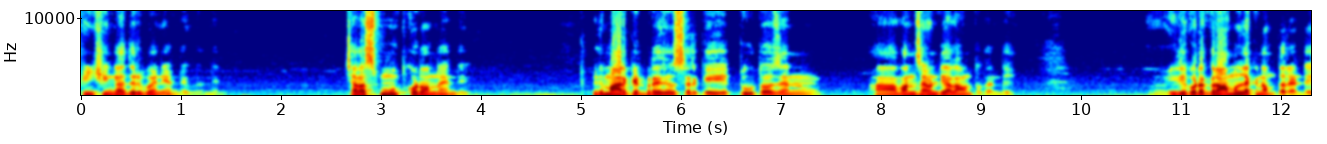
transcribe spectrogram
ఫినిషింగ్ అదిరిపోయినాయండి ఇవన్నీ చాలా స్మూత్ కూడా ఉన్నాయండి. ఇది మార్కెట్ ప్రైస్ వచ్చేసరికి టూ థౌజండ్ వన్ సెవెంటీ అలా ఉంటుందండి. ఇది కూడా గ్రాముల లెక్కన అమ్ముతారండి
